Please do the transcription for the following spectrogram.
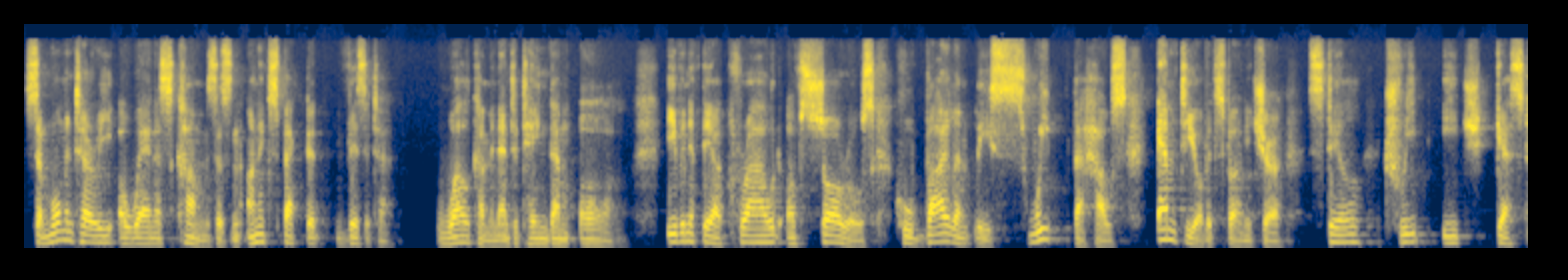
some momentary awareness comes as an unexpected visitor. Welcome and entertain them all, even if they are a crowd of sorrows who violently sweep the house empty of its furniture. Still treat each guest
